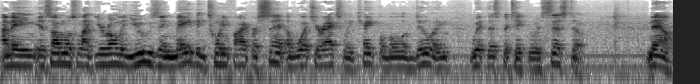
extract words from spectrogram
I mean, it's almost like you're only using maybe 25% of what you're actually capable of doing with this particular system. Now,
